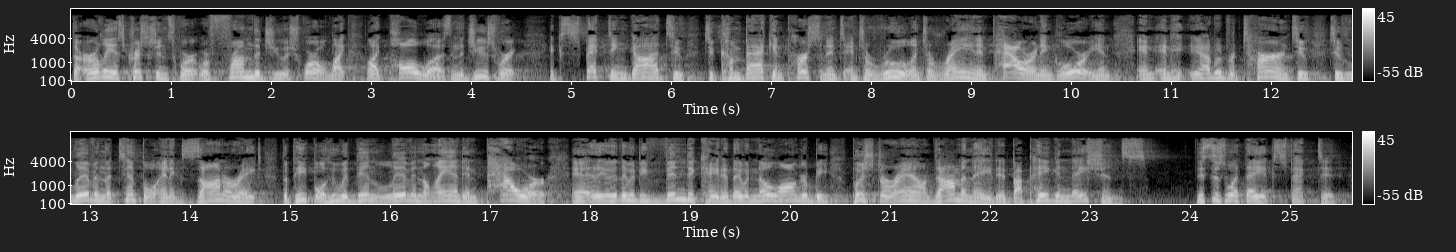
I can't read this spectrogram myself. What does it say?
The earliest Christians were, were from the Jewish world, like, like Paul was, and the Jews were expecting God to, to come back in person and to, and to rule and to reign in power and in glory. And, and, and God would return to, to live in the temple and exonerate the people who would then live in the land in power. And they, they would be vindicated. They would no longer be pushed around, dominated by pagan nations. This is what they expected.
